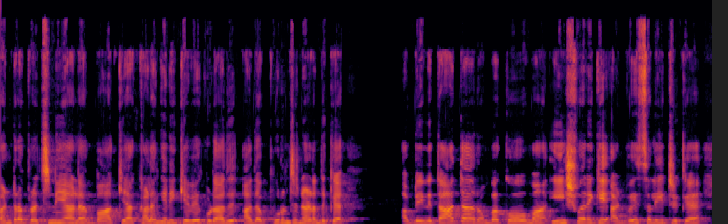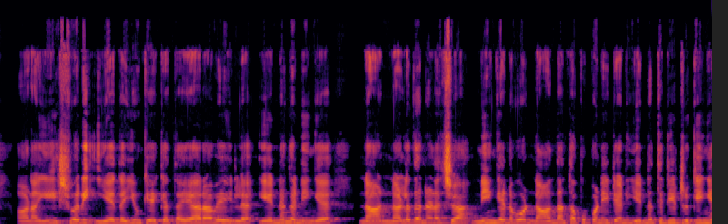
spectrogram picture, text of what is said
பண்ணுற பிரச்சனையால் பாக்கியா கலங்கி நிற்கவே கூடாது. அதை புரிஞ்சு நடந்துக்க. அப்படின்னு தாத்தா ரொம்ப கோவமா ஈஸ்வரிக்கு அட்வைஸ் சொல்லிட்டு இருக்க. ஆனா ஈஸ்வரி எதையும் கேட்க தயாராகவே இல்லை. என்னங்க நீங்க? நான் நல்லதை நினைச்சா நீங்க என்னவோ நான் தான் தப்பு பண்ணிட்டேன்னு என்ன திட்டிட்டு இருக்கீங்க?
